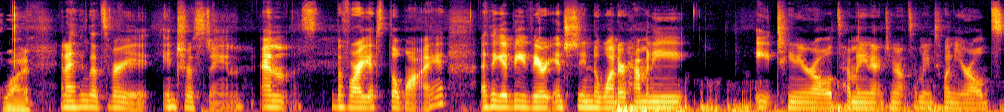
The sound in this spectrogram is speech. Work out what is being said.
Why? And I think that's very interesting. And before I get to the why, I think it'd be very interesting to wonder how many 18 year olds, how many 19 year olds, how many 20 year olds,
